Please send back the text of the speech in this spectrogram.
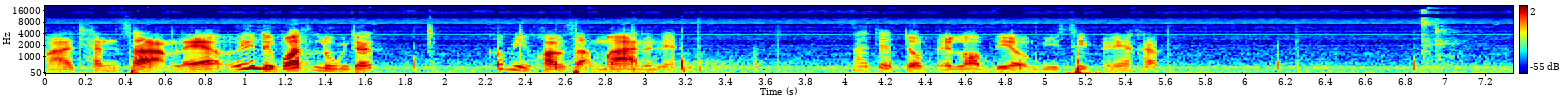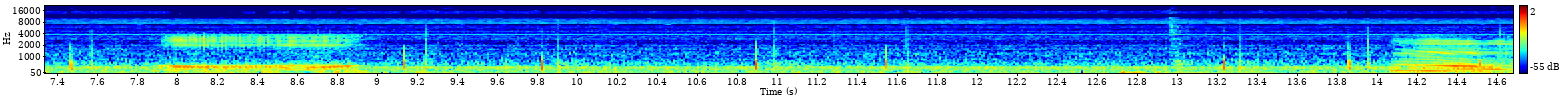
มาชั้นสามแล้ว เอ้ย หรือว่าลุงจะก็มีความสามารถนะเนี่ย น่าจะจบในรอบเดียวมีสิทธิ์นะเนี่ยครับเออืม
